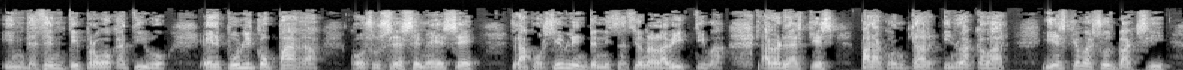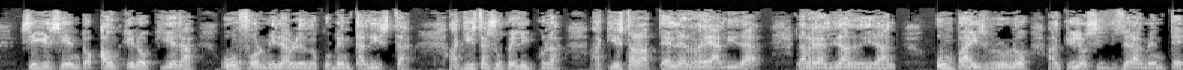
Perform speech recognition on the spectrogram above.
indecente y provocativo. El público paga con sus SMS la posible indemnización a la víctima. La verdad es que es para contar y no acabar. Y es que Masoud Bakshi sigue siendo, aunque no quiera, un formidable documentalista. Aquí está su película, aquí está la telerrealidad, la realidad de Irán. Un país, Bruno, al que yo sinceramente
